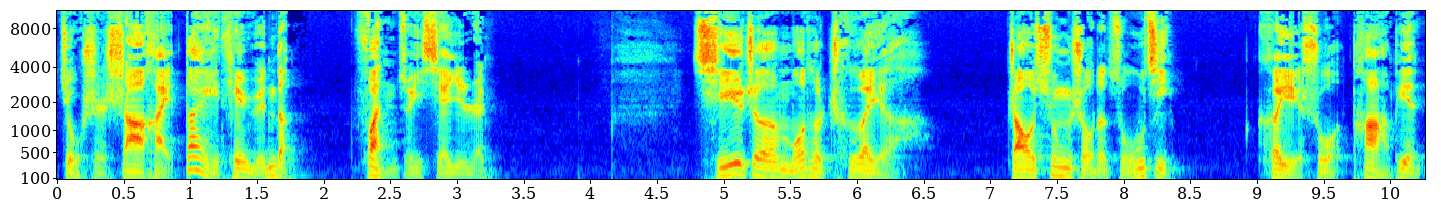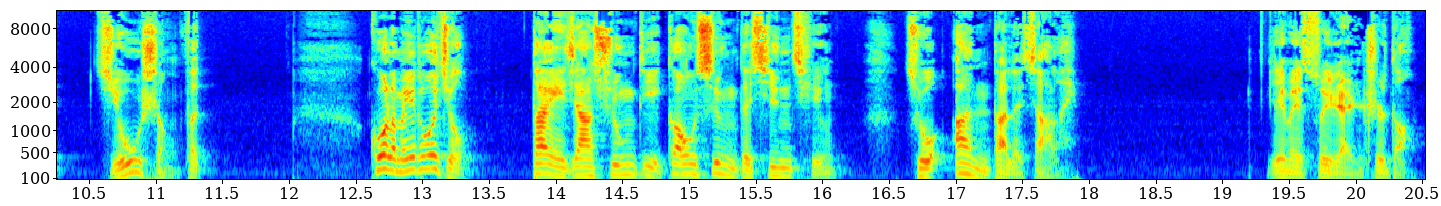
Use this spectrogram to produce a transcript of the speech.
就是杀害戴天云的。犯罪嫌疑人骑着摩托车呀，找凶手的足迹，可以说踏遍九省份。过了没多久，戴家兄弟高兴的心情就暗淡了下来，因为虽然知道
